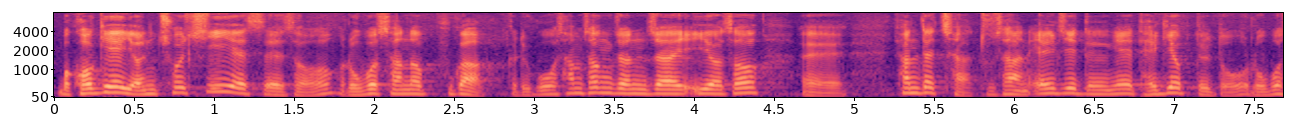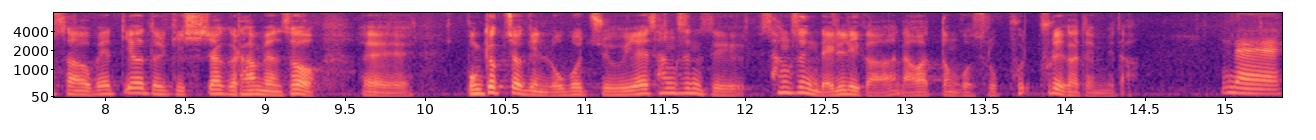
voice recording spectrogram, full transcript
뭐 거기에 연초 CES에서 로봇 산업 부각 그리고 삼성전자에 이어서 예, 현대차, 두산, LG 등의 대기업들도 로봇 사업에 뛰어들기 시작을 하면서 예, 본격적인 로봇주의 상승 상승 랠리가 나왔던 것으로 풀- 풀이가 됩니다. 네,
